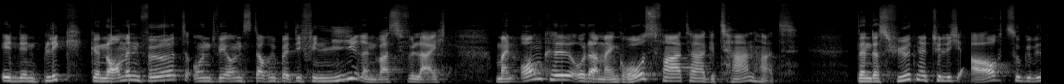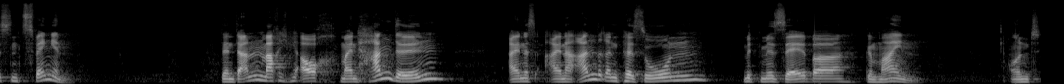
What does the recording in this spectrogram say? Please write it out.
in den Blick genommen wird und wir uns darüber definieren, was vielleicht mein Onkel oder mein Großvater getan hat. Denn das führt natürlich auch zu gewissen Zwängen. Denn dann mache ich auch mein Handeln eines, einer anderen Person mit mir selber gemein. Und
